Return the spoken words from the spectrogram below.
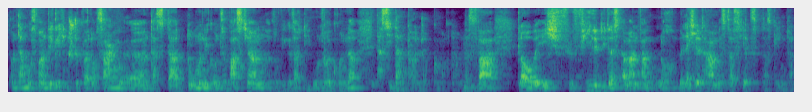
Und da muss man wirklich ein Stück weit auch sagen, äh, dass da Dominik und Sebastian, also wie gesagt, die unsere Gründer, dass sie da einen tollen Job gemacht haben. Das mhm. war, glaube ich, für viele, die das am Anfang noch belächelt haben, ist das jetzt das Gegenteil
